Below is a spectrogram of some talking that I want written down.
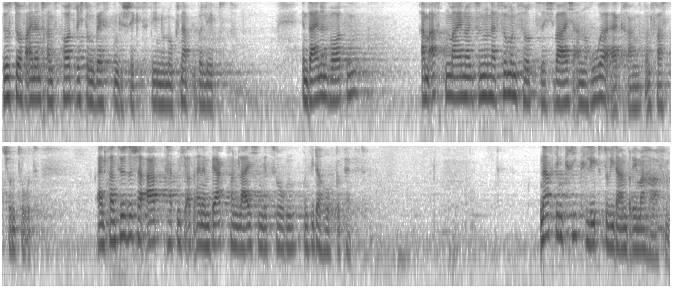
wirst du auf einen Transport Richtung Westen geschickt, den du nur knapp überlebst. In deinen Worten, am 8. Mai 1945 war ich an Ruhr erkrankt und fast schon tot. Ein französischer Arzt hat mich aus einem Berg von Leichen gezogen und wieder hochgepäppelt. Nach dem Krieg lebst du wieder an Bremerhaven.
